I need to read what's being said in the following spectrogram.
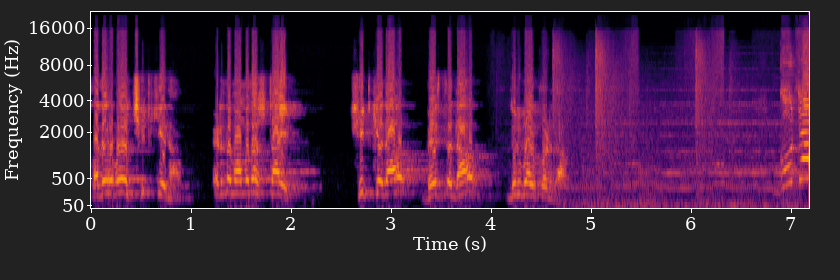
তাদের উপরে ছিটকে দাও। এটা তো মমতার স্টাইল ছিটকে দাও, ভেস্তে দাও, দুর্বল করে দাও। গোটা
